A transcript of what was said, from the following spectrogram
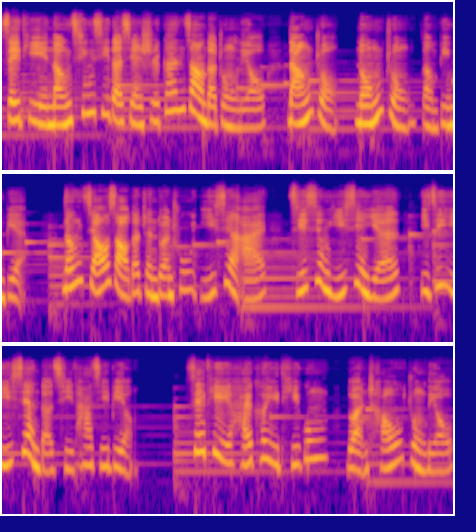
CT 能清晰地显示肝脏的肿瘤、囊肿、脓肿等病变，能较早地诊断出胰腺癌、急性胰腺炎以及胰腺的其他疾病。CT 还可以提供卵巢肿瘤、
